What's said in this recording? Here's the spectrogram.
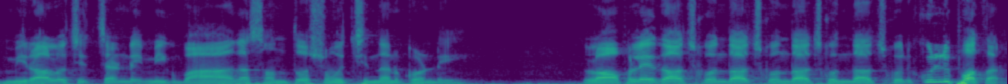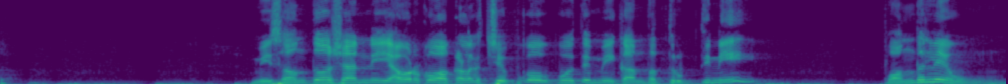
మీరు ఆలోచించండి మీకు బాగా సంతోషం వచ్చిందనుకోండి. లోపలే దాచుకొని దాచుకొని దాచుకొని దాచుకొని కుళ్ళిపోతారు. మీ సంతోషాన్ని ఎవరికో ఒకళ్ళకి చెప్పుకోకపోతే మీకు అంత తృప్తిని పొందలేము.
